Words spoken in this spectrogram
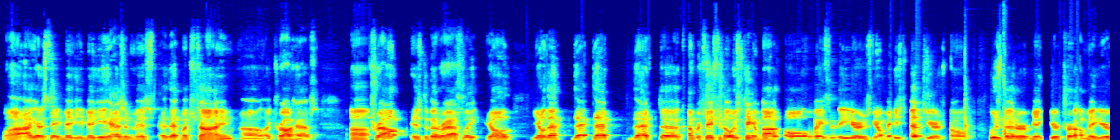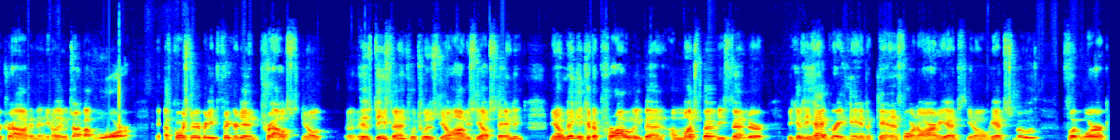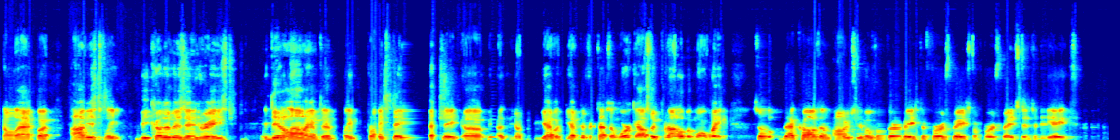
Well, I got to say, Miggy, Miggy hasn't missed that much time uh, like Trout has. Uh, Trout is the better athlete. You know, you know that that that that uh, conversation always came about all the way through the years. You know, Miggy's best years. Know, who's better, Miggy or Trout? Miggy or Trout? And then you know they were talking about WAR. And of course, everybody figured in Trout's you know uh, his defense, which was you know obviously outstanding. You know, Miggy could have probably been a much better defender because he had great hands, a cannon for an arm. He had, you know, he had smooth footwork and all that. But obviously, because of his injuries, it didn't allow him to probably, probably stay in shape. Uh, you know, you have a, you have different types of workouts, so he put on a little bit more weight. So that caused him obviously to move from third base to first base, from first base into DH.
